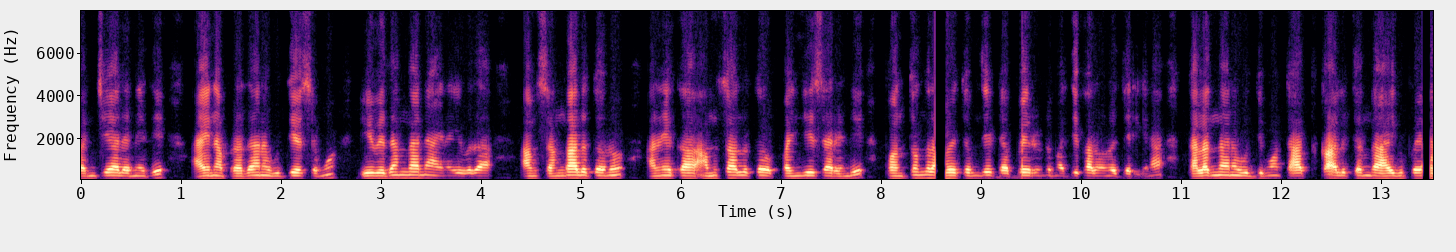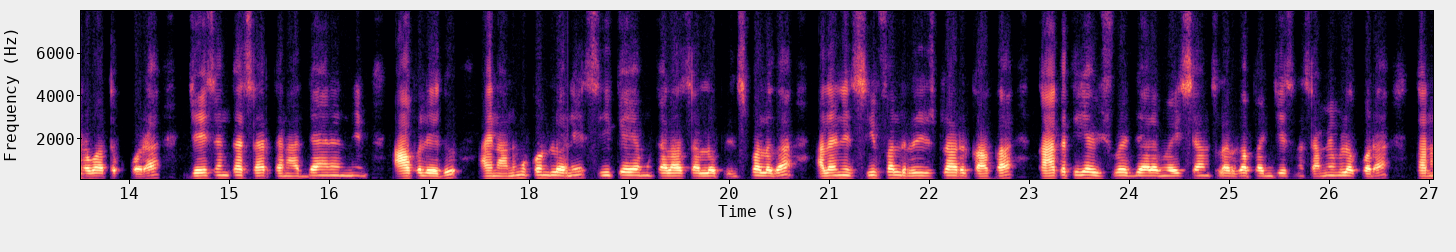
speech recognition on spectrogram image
పనిచేయాలనేది ఆయన ప్రధాన ఉద్దేశము. ఈ విధంగానే ఆయన వివిధ సంఘాలతోనూ అనేక అంశాలతో పనిచేశారండి. 1969, 72 మధ్య కాలంలో జరిగిన తెలంగాణ ఉద్యమం తాత్కాలికంగా ఆగిపోయిన తర్వాత కూడా జయశంకర్ సార్ తన అధ్యయనాన్ని ఆపలేదు. ఆయన హనుమకొండలోని సికేఎం కళాశాలలో ప్రిన్సిపల్‌గా, అలానే సీఫల్ రిజిస్ట్రార్ కాక కాకతీయ విశ్వవిద్యాలయం వైస్ ఛాన్సలర్‌గా పనిచేసిన సమయంలో కూడా తన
